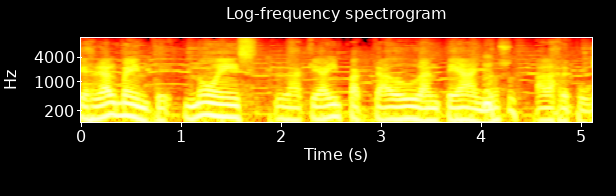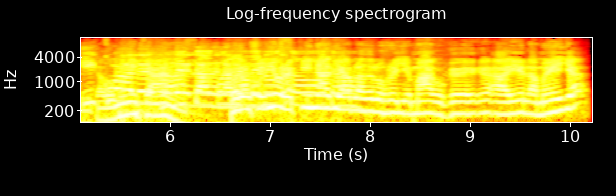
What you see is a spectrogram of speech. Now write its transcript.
que realmente no es la que ha impactado durante años a la ¿Y República la Dominicana. de la de la Pero señores, aquí nadie habla de los Reyes Magos que ahí en la mella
